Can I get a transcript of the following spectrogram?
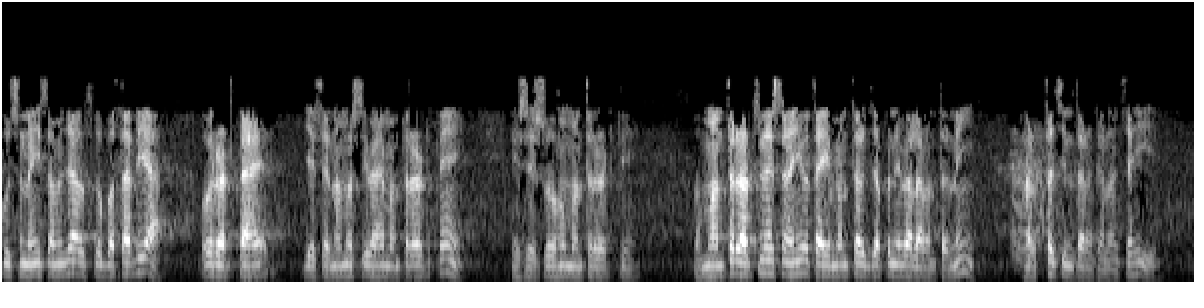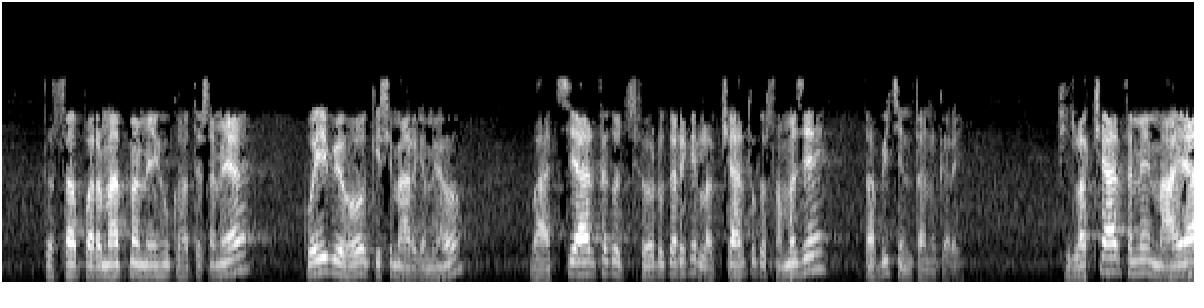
कुछ नहीं समझा, उसको बता दिया, वो रटता है। जैसे नम शिवाय मंत्र रटते हैं, ऐसे सोह मंत्र रटते हैं। और मंत्र रटने से नहीं होता है मंत्र जपने वाला मंत्र नहीं। अर्थ चिंतन करना चाहिए। तो सब परमात्मा में हूँ कहते समय, कोई भी हो, किसी मार्ग में हो, वाच्यार्थ को छोड़ करके लक्ष्यार्थ को समझे, तभी चिंतन करे। लक्ष्यार्थ में माया,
